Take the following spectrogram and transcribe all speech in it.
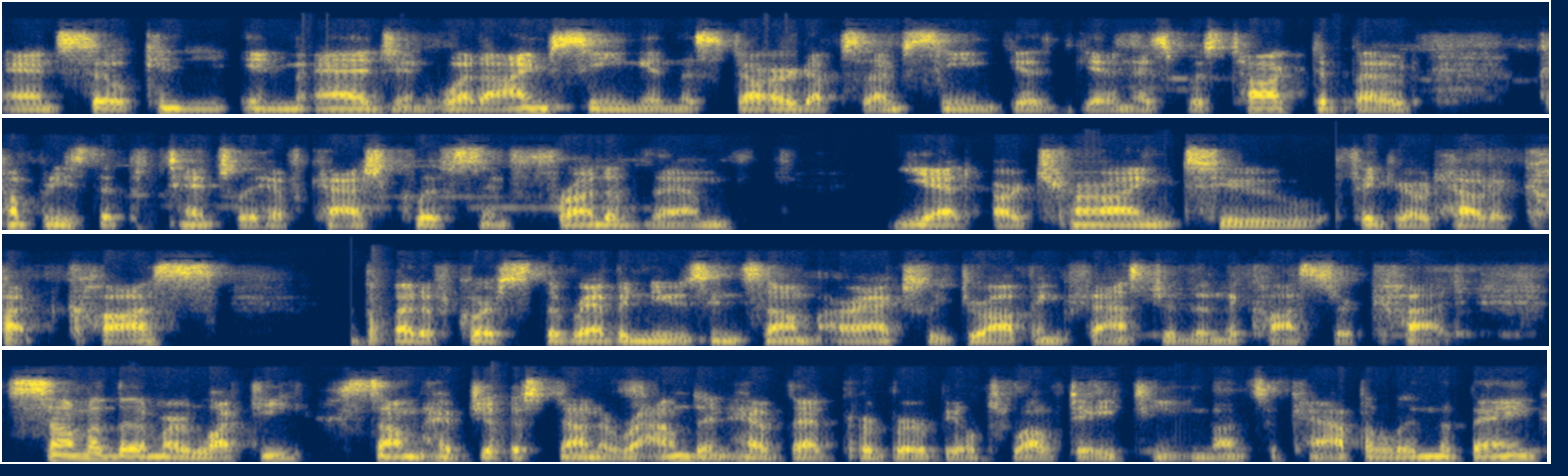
And so, can you imagine what I'm seeing in the startups? I'm seeing, again, as was talked about, companies that potentially have cash cliffs in front of them, yet are trying to figure out how to cut costs but of course, the revenues in some are actually dropping faster than the costs are cut. Some of them are lucky. Some have just done around and have that proverbial 12 to 18 months of capital in the bank.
